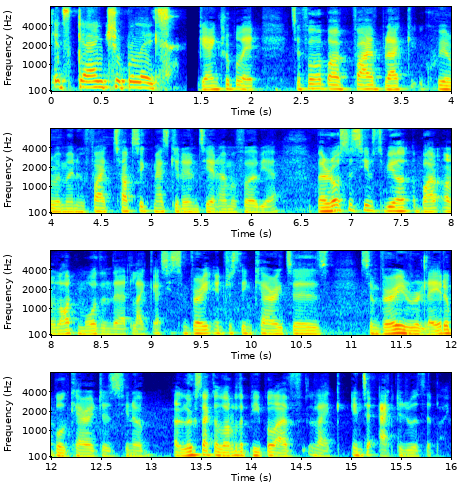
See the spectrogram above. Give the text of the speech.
It's Gang Triple Eight. Gang Triple Eight. It's a film about five black queer women who fight toxic masculinity and homophobia. But it also seems to be about a lot more than that. Like I see some very interesting characters, some very relatable characters. You know, it looks like a lot of the people I've like interacted with at like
